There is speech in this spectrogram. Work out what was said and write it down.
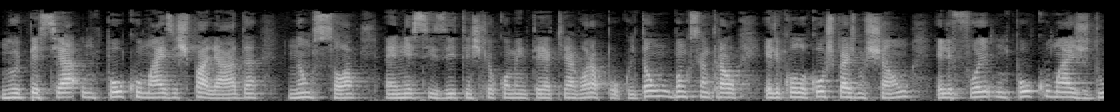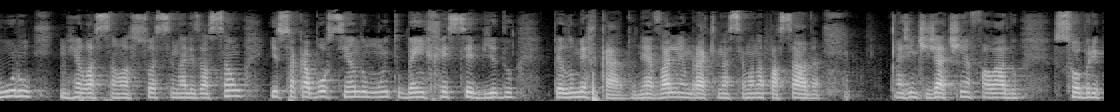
no IPCA um pouco mais espalhada, não só é, nesses itens que eu comentei aqui agora há pouco. Então, o Banco Central ele colocou os pés no chão, ele foi um pouco mais duro em relação à sua sinalização. Isso acabou sendo muito bem recebido pelo mercado. Né? Vale lembrar que na semana passada a gente já tinha falado sobre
